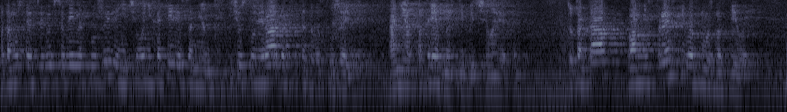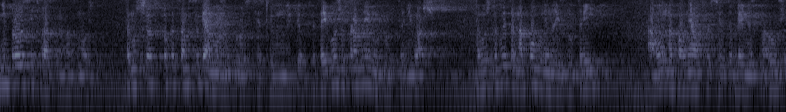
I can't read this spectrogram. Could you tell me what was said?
Потому что если вы все время служили, ничего не хотели взамен и чувствовали радость от этого служения, а не от потребности быть человеком, то тогда вам ни стресс невозможно сделать, ни бросить вас невозможно. Потому что человек только сам себя может бросить, если он уйдет. Это его же проблемы будут, а не ваши. Потому что вы-то наполнены изнутри, а он наполнялся все это время снаружи.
